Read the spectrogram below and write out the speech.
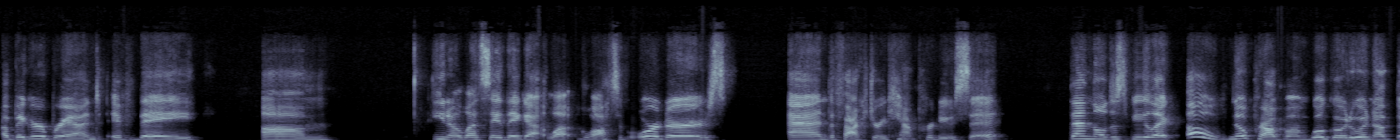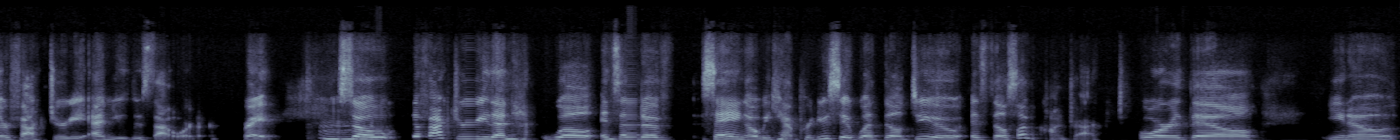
A bigger brand, if they, um, you know, let's say they get lots of orders and the factory can't produce it, then they'll just be like, oh, no problem. We'll go to another factory and you lose that order. Right. Mm-hmm. So the factory then will, instead of saying, oh, we can't produce it, what they'll do is they'll subcontract or they'll, you know,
